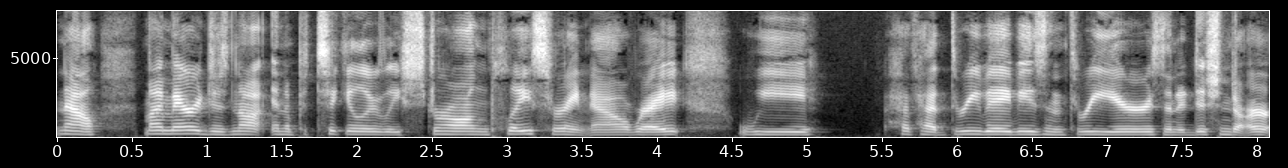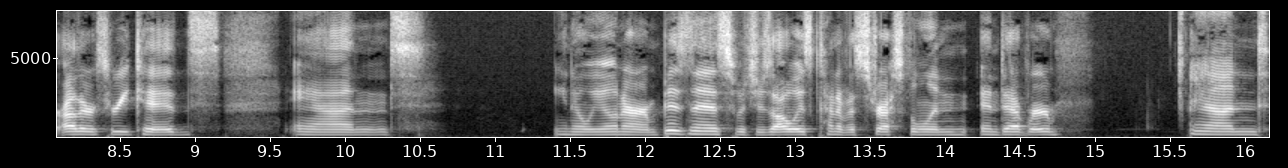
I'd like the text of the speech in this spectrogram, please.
Now, my marriage is not in a particularly strong place right now, right? We have had three babies in three years, in addition to our other three kids. And, you know, we own our own business, which is always kind of a stressful in- endeavor. And,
